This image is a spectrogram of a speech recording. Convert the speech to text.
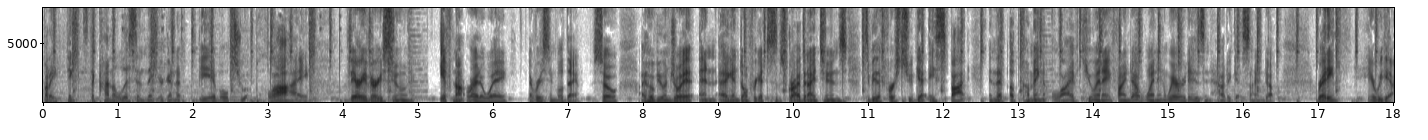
but I think it's the kind of listen that you're going to be able to apply very, very soon, if not right away every single day. So I hope you enjoy it. And again, don't forget to subscribe in iTunes to be the first to get a spot in that upcoming live Q&A. Find out when and where it is and how to get signed up. Ready? Here we go.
